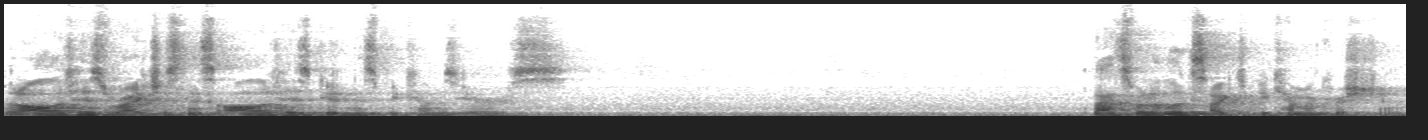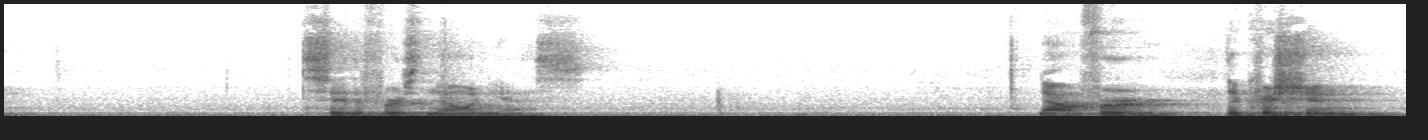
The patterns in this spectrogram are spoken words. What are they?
But all of His righteousness, all of His goodness becomes yours. That's what it looks like to become a Christian. To say the first no and yes. Now, for the Christian,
